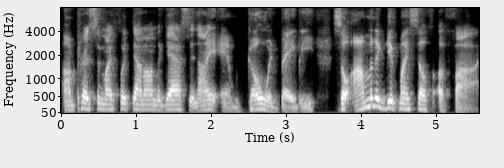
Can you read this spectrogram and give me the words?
I'm pressing my foot down on the gas, and I am going, baby. So I'm gonna give myself a five.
